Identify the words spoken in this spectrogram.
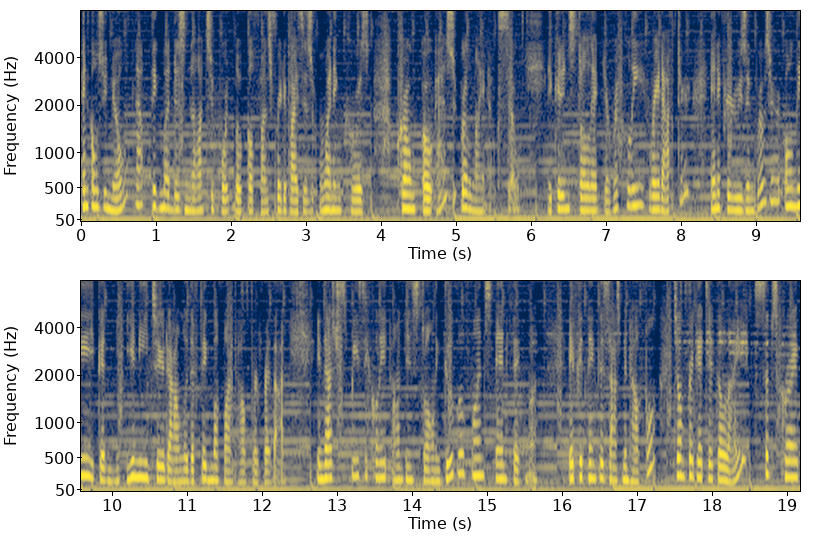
And also note that Figma does not support local fonts for devices running Chrome OS or Linux. So you could install it directly right after. And if you're using browser only, you can you need to download the Figma font help for that. And that's just basically it on installing Google Fonts and Figma. If you think this has been helpful, don't forget to hit the like, subscribe,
